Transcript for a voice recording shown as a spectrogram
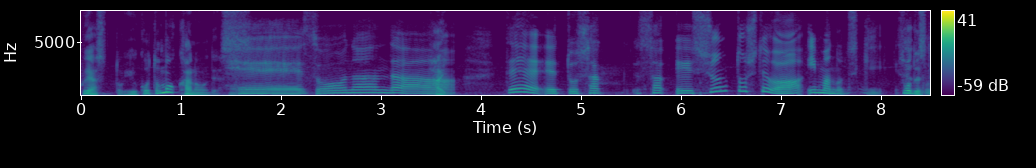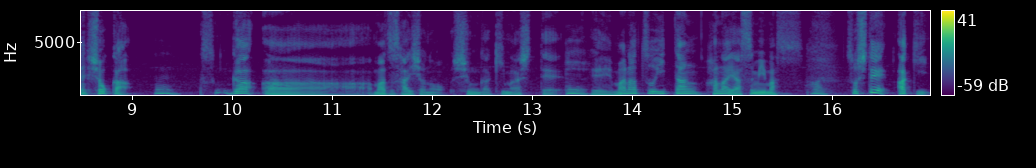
増やすということも可能です。へえそうなんだ、はでえっとささ、えー旬としては今の時期そうですね初夏うん。があーまず最初の旬が来まして、ええ。ー真夏一旦花休みます。はい。そして秋、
